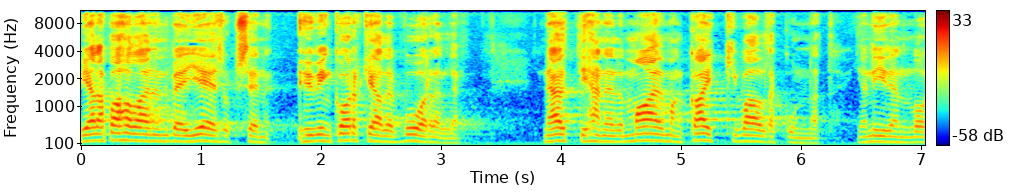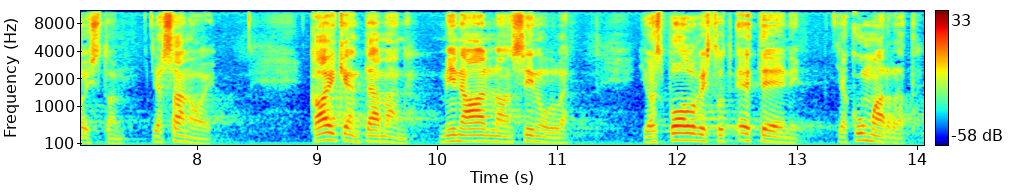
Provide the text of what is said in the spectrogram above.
Vielä paholainen vei Jeesuksen hyvin korkealle vuorelle, näytti hänelle maailman kaikki valtakunnat ja niiden loiston, ja sanoi, kaiken tämän minä annan sinulle, jos polvistut eteeni ja kumarrat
